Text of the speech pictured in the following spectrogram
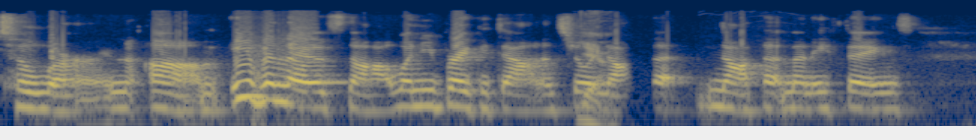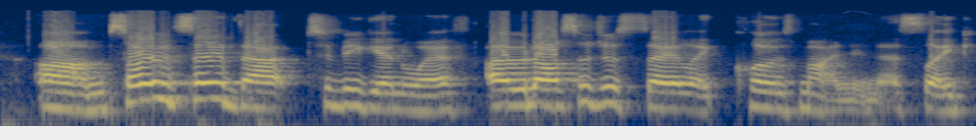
to learn. Um, even though it's not. When you break it down, it's really Yeah. not that not that many things. Um, so I would say that to begin with. I would also just say like closed mindedness. Like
